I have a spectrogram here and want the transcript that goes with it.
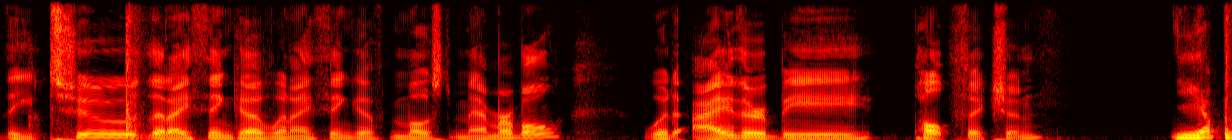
the two that I think of when I think of most memorable would either be Pulp Fiction. Yep.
